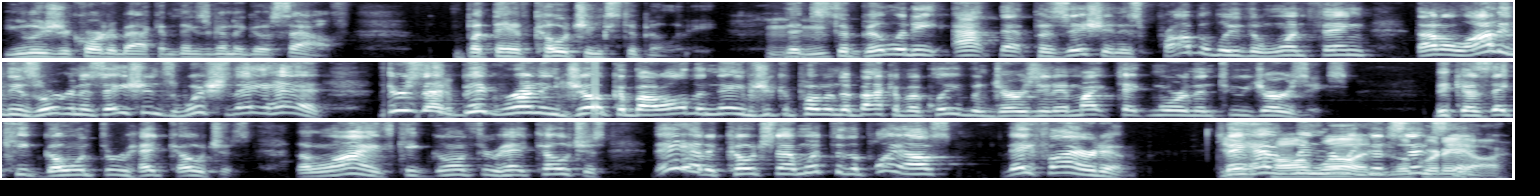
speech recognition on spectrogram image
You lose your quarterback and things are going to go south, but they have coaching stability the Mhm. stability at that position is probably the one thing that a lot of these organizations wish they had. There's that Yep. big running joke about all the names you could put on the back of a Cleveland jersey. They might take more than two jerseys because they keep going through head coaches. The Lions keep going through head coaches. They had a coach that went to the playoffs. They fired him. they haven't been really good since they then. are.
